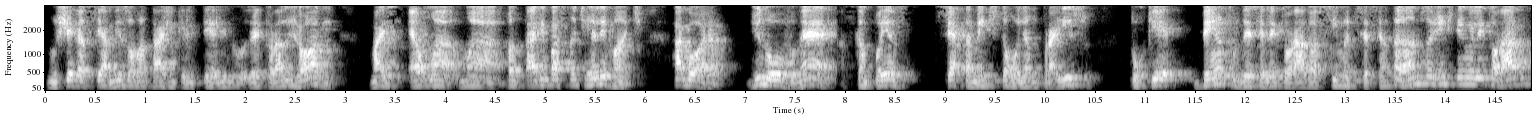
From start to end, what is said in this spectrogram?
Não chega a ser a mesma vantagem que ele tem ali no eleitorado jovem, mas é uma, uma vantagem bastante relevante. Agora, de novo, né, as campanhas certamente estão olhando para isso, porque dentro desse eleitorado acima de 60 anos, a gente tem um eleitorado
